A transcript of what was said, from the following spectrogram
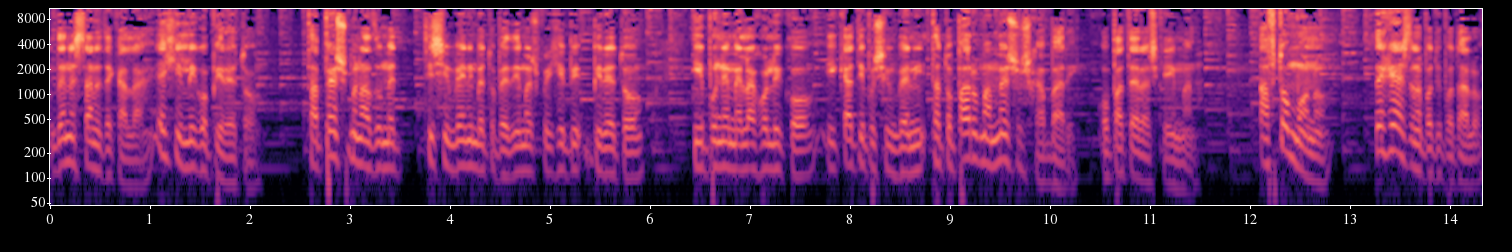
δεν αισθάνεται καλά, έχει λίγο πυρετό. Θα πέσουμε να δούμε τι συμβαίνει με το παιδί μας που έχει πυρετό ή που είναι μελαγχολικό ή κάτι που συμβαίνει. Θα το πάρουμε αμέσως χαμπάρι, ο πατέρας και η μάνα. Αυτό μόνο. Δεν χρειάζεται να πω τίποτα άλλο.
